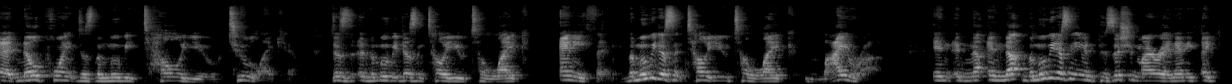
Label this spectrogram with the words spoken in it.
at no point does the movie tell you to like him. Does the movie doesn't tell you to like anything. The movie doesn't tell you to like Myra. In, not, in not, the movie doesn't even position Myra in any like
